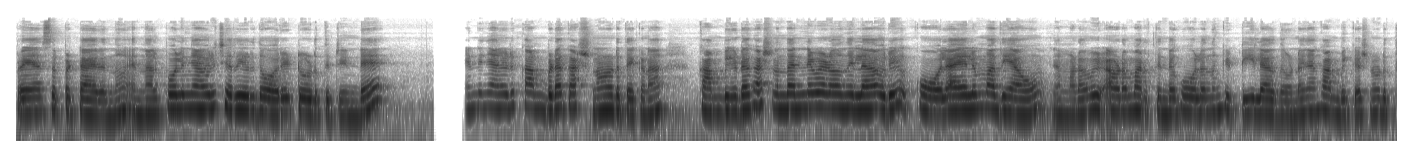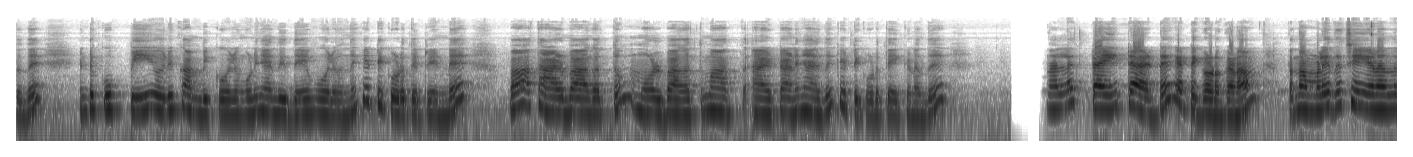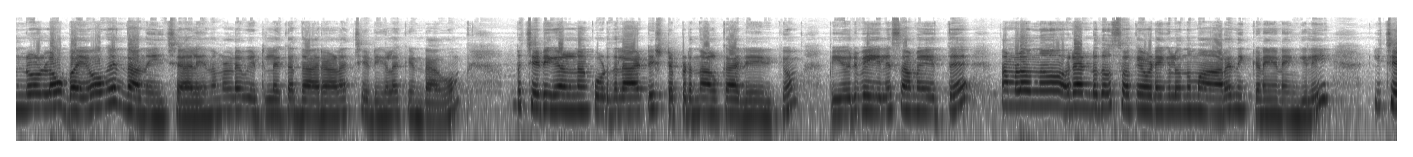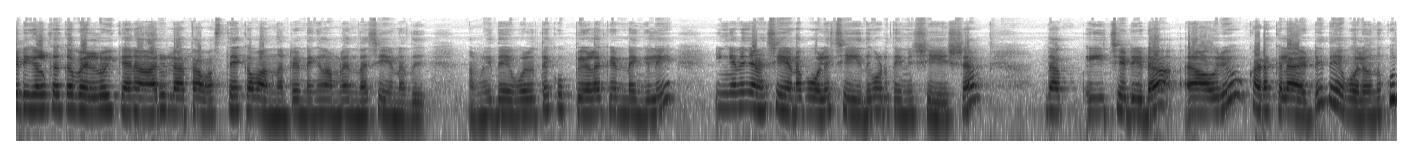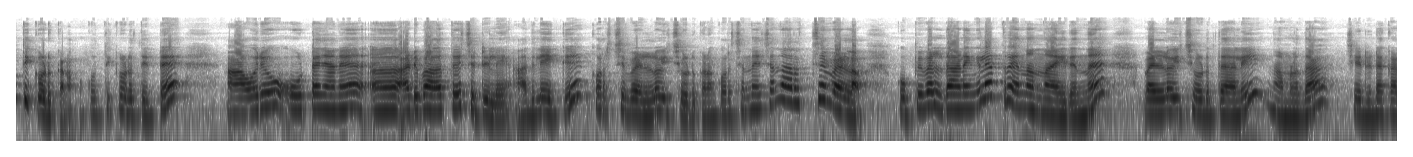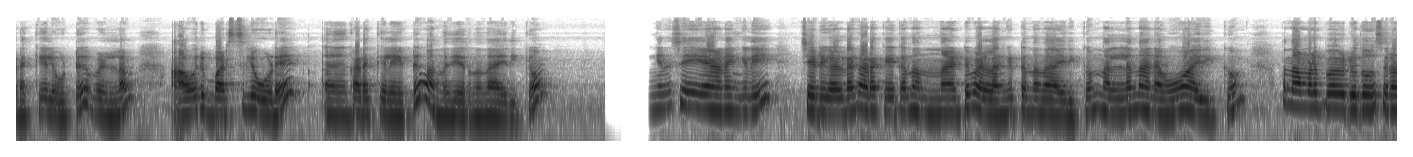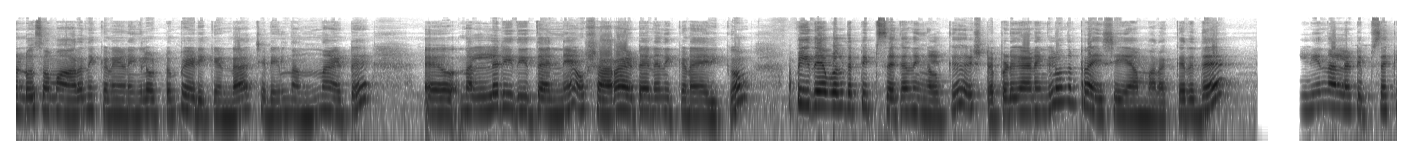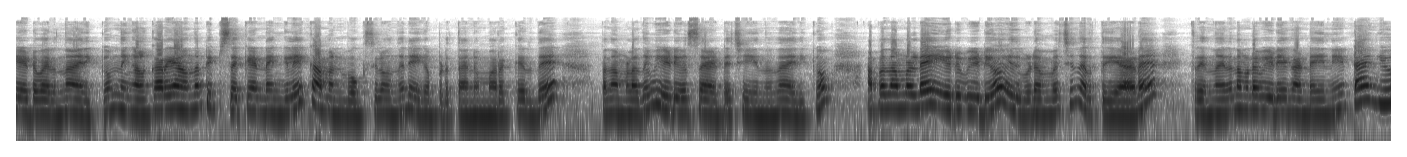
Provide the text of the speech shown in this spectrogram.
പ്രയാസപ്പെട്ടായിരുന്നു. എന്നാൽ പോലും ഞാൻ ഒരു ചെറിയൊരു ദോര ഇട്ട് കൊടുത്തിട്ടുണ്ട്. എന്നിട്ട് ഞാനൊരു കമ്പിയുടെ കഷ്ണം എടുത്തേക്കണം. കമ്പിയുടെ കഷ്ണം തന്നെ വേണമെന്നില്ല ഒരു കോലായാലും മതിയാവും. നമ്മുടെ അവിടെ മരത്തിന്റെ കോലൊന്നും കിട്ടിയില്ല അതുകൊണ്ട് ഞാൻ കമ്പി കഷ്ണം എടുത്തത്. എന്നിട്ട് കുപ്പി ഒരു കമ്പിക്കോലും കൂടി ഞാൻ ഇതേപോലെ ഒന്ന് കെട്ടിക്കൊടുത്തിട്ടുണ്ട്. അപ്പോൾ താഴ്ഭാഗത്തും മോൾ ഭാഗത്തും ആയിട്ടാണ് ഞാനിത് കെട്ടിക്കൊടുത്തേക്കണത്. നല്ല ടൈറ്റായിട്ട് കെട്ടിക്കൊടുക്കണം. അപ്പം നമ്മളിത് ചെയ്യണതിന്റെ ഉള്ള ഉപയോഗം എന്താണെന്ന് വെച്ചാൽ നമ്മളുടെ വീട്ടിലൊക്കെ ധാരാളം ചെടികളൊക്കെ ഉണ്ടാകും. അപ്പോൾ ചെടികളിനെ കൂടുതലായിട്ട് ഇഷ്ടപ്പെടുന്ന ആൾക്കാരായിരിക്കും. അപ്പോൾ ഈ ഒരു വെയിൽ സമയത്ത് നമ്മളൊന്ന് രണ്ട് ദിവസമൊക്കെ എവിടെയെങ്കിലും ഒന്ന് മാറി നിൽക്കണമെങ്കിൽ ഈ ചെടികൾക്കൊക്കെ വെള്ളം ഒഴിക്കാൻ ആരുമില്ലാത്ത അവസ്ഥയൊക്കെ വന്നിട്ടുണ്ടെങ്കിൽ നമ്മൾ എന്താ ചെയ്യണത്? നമ്മൾ ഇതേപോലത്തെ കുപ്പികളൊക്കെ ഉണ്ടെങ്കിൽ ഇങ്ങനെ ഞാൻ ചെയ്യണ പോലെ ചെയ്ത് കൊടുത്തതിന് ശേഷം ദാ ഈ ചെടിയുടെ ആ ഒരു കടക്കലായിട്ട് ഇതേപോലെ ഒന്ന് കുത്തി കൊടുക്കണം കുത്തി കൊടുത്തിട്ട് ആ ഒരു ഊട്ട ഞാൻ അടിഭാഗത്ത് വെച്ചിട്ടില്ലേ? അതിലേക്ക് കുറച്ച് വെള്ളം ഒഴിച്ചു കൊടുക്കണം. കുറച്ചെന്ന് വെച്ചാൽ നിറച്ച് വെള്ളം. കുപ്പി വലുതാണെങ്കിൽ അത്രയും നന്നായിരുന്നു. വെള്ളം ഒഴിച്ചു കൊടുത്താൽ നമ്മളിതാ ചെടിയുടെ കടക്കയിലോട്ട് വെള്ളം ആ ഒരു ബഡ്സിലൂടെ കടക്കയിലായിട്ട് വന്നു ചേരുന്നതായിരിക്കും. ഇങ്ങനെ ചെയ്യുകയാണെങ്കിൽ ചെടികളുടെ കടക്കയൊക്കെ നന്നായിട്ട് വെള്ളം കിട്ടുന്നതായിരിക്കും. നല്ല നനവും ആയിരിക്കും. അപ്പം നമ്മളിപ്പോൾ ഒരു ദിവസം രണ്ട് ദിവസം മാറി നിൽക്കണമെങ്കിൽ ഒട്ടും പേടിക്കേണ്ട. ചെടികൾ നന്നായിട്ട് നല്ല രീതിയിൽ തന്നെ ഉഷാറായിട്ട് തന്നെ നിൽക്കണമായിരിക്കും അപ്പോൾ ഇതേപോലത്തെ ടിപ്സൊക്കെ നിങ്ങൾക്ക് ഇഷ്ടപ്പെടുകയാണെങ്കിൽ ഒന്ന് ട്രൈ ചെയ്യാൻ മറക്കരുത്. ഇനി നല്ല ടിപ്സൊക്കെ ആയിട്ട് വരുന്നതായിരിക്കും. നിങ്ങൾക്കറിയാവുന്ന ടിപ്സൊക്കെ ഉണ്ടെങ്കിൽ കമന്റ് ബോക്സിൽ ഒന്ന് രേഖപ്പെടുത്താനും മറക്കരുത്. അപ്പോൾ നമ്മളത് വീഡിയോസായിട്ട് ചെയ്യുന്നതായിരിക്കും. അപ്പോൾ നമ്മളുടെ ഈ ഒരു വീഡിയോ ഇവിടെ വെച്ച് നിർത്തുകയാണ്. ഇത്രയും നേരം നമ്മുടെ വീഡിയോ കണ്ടതിന് താങ്ക്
